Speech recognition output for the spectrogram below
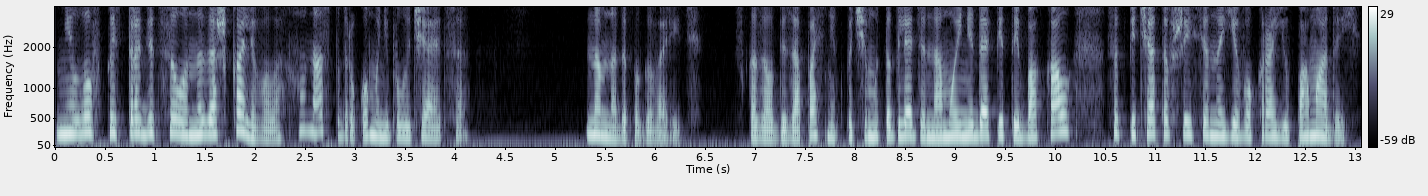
Неловкость традиционно зашкаливала. У нас по-другому не получается. «Нам надо поговорить», — сказал безопасник, почему-то глядя на мой недопитый бокал с отпечатавшейся на его краю помадой.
